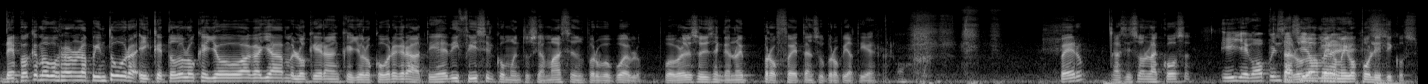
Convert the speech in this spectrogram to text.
Después que me borraron la pintura y que todo lo que yo haga ya me lo quieran que yo lo cobre gratis, es difícil como entusiasmarse en su propio pueblo. Por eso dicen que no hay profeta en su propia tierra. Pero así son las cosas. Y llegó a pintar Saludos a siempre. mis amigos políticos.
